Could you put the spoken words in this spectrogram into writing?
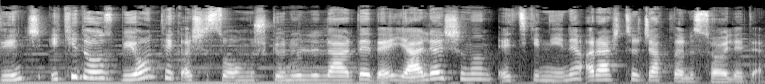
Dinç, iki doz Biontech aşısı olmuş gönüllülerde de yerli aşının etkinliğini araştıracaklarını söyledi.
